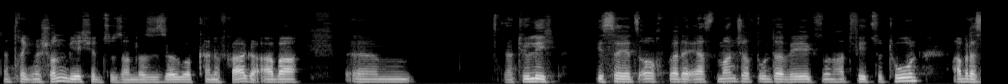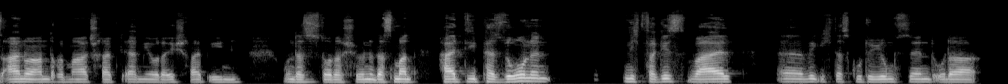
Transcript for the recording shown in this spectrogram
dann trinken wir schon ein Bierchen zusammen, das ist ja überhaupt keine Frage. Aber ähm, natürlich ist er jetzt auch bei der ersten Mannschaft unterwegs und hat viel zu tun, aber das eine oder andere Mal schreibt er mir oder ich schreibe ihn und das ist doch das Schöne, dass man halt die Personen nicht vergisst, weil äh, wirklich das gute Jungs sind oder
